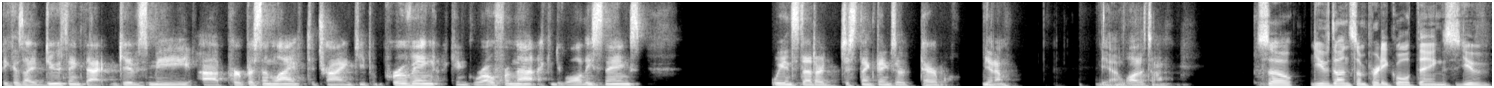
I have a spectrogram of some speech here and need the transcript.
because I do think that gives me a purpose in life to try and keep improving. I can grow from that. I can do all these things. We instead are just think things are terrible, you know, Yeah. a lot of time. So you've done some pretty cool things. You've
